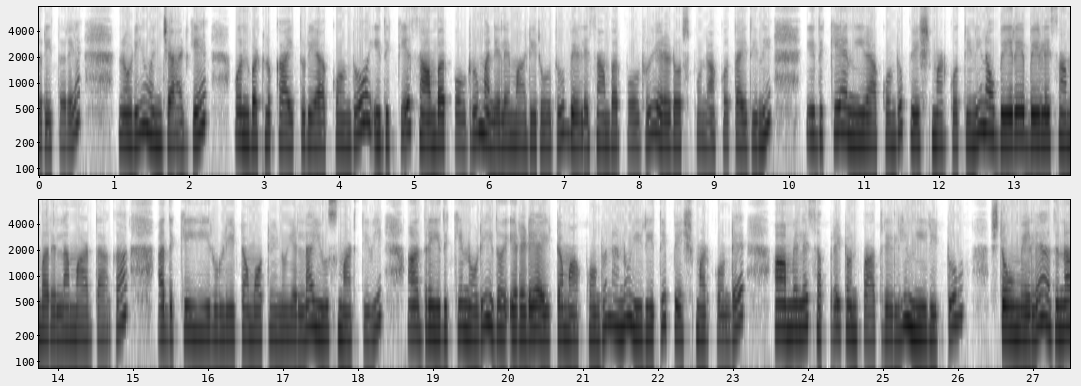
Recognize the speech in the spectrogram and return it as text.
ಕರೀತಾರೆ. ನೋಡಿ, ಒಂದು ಜಾಡ್ಗೆ ಒಂದು ಬಟ್ಲು ಕಾಯಿ ತುರಿ ಹಾಕ್ಕೊಂಡು ಇದಕ್ಕೆ ಸಾಂಬಾರು ಪೌಡ್ರು ಮನೇಲೇ ಮಾಡಿರೋದು. ಬೇಳೆ ಸಾಂಬಾರು ಪೌಡ್ರು ಎರಡೂವರೆ ಸ್ಪೂನ್ ಹಾಕೋತಾ ಇದ್ದೀನಿ ಇದಕ್ಕೆ ನೀರು ಹಾಕ್ಕೊಂಡು ಪೇಸ್ಟ್ ಮಾಡ್ಕೋತೀನಿ. ನಾವು ಬೇರೆ ಬೇಳೆ ಸಾಂಬಾರೆಲ್ಲ ಮಾಡಿದಾಗ ಅದಕ್ಕೆ ಈರುಳ್ಳಿ, ಟೊಮೊಟೊ ಹಣ್ಣು ಎಲ್ಲ ಯೂಸ್ ಮಾಡ್ತೀವಿ. ಆದರೆ ಇದಕ್ಕೆ ನೋಡಿ ಇದು ಎರಡೇ ಐಟಮ್ ಹಾಕ್ಕೊಂಡು ನಾನು ಈ ರೀತಿ ಪೇಸ್ಟ್ ಮಾಡಿಕೊಂಡೆ. ಆಮೇಲೆ ಸಪ್ರೇಟ್ ಒಂದು ಪಾತ್ರೆಯಲ್ಲಿ ನೀರಿಟ್ಟು ಸ್ಟವ್ ಮೇಲೆ ಅದನ್ನು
